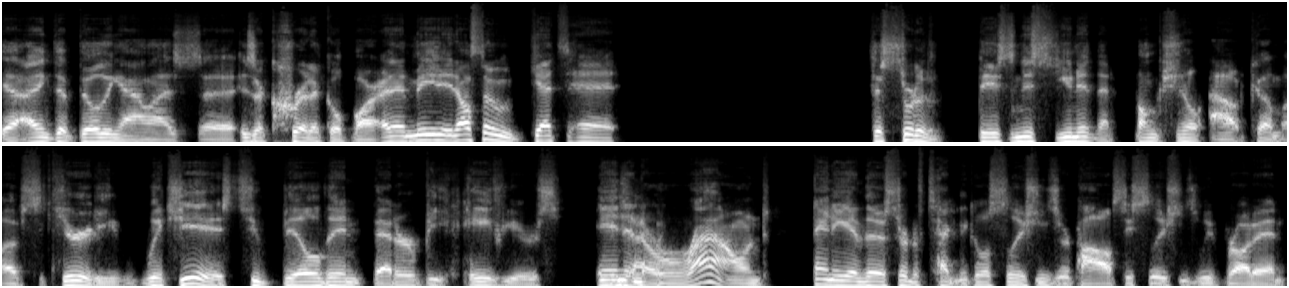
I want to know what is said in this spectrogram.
Yeah, I think the building allies uh, is a critical part, and I mean it also gets at this sort of business unit, that functional outcome of security, which is to build in better behaviors in exactly. and around any of those sort of technical solutions or policy solutions we've brought in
